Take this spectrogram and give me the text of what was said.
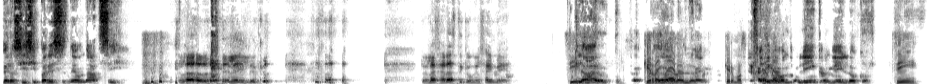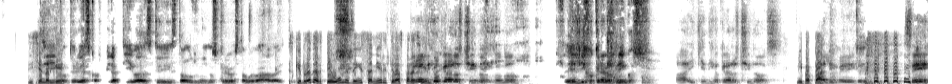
Pero sí, sí pareces neonazi. claro, loco. Relajaraste con el Jaime. Sí, claro. Qué rayado, loco. Qué hermoso. El Jaime me mandó un link al mail, loco. Sí. Diciendo Sí, que... con teorías conspirativas que Estados Unidos creó esta huevada. Es que, brother, te unes en esa mierda y te vas para Pero él siempre. dijo que eran los chinos, ¿o no? Él dijo que eran los gringos. Ah, ¿y quién dijo que eran los chinos? Mi papá. Alguien me dijo. Eh, Sí.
